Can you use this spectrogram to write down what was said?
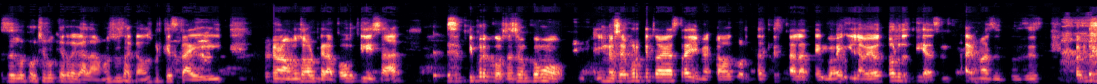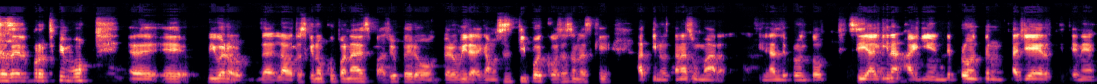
eso es lo próximo que regalamos o sacamos porque está ahí, pero no vamos a volver a utilizar. Ese tipo de cosas son como, y no sé por qué todavía está ahí, me acabo de cortar que está, la tengo ahí y la veo todos los días, además, entonces, ¿cuándo es el próximo? Eh, eh, y bueno, la, la, otra es que no ocupa nada de espacio, pero, pero mira, digamos, ese tipo de cosas son las que a ti no van a sumar final de pronto, si alguien, alguien de pronto en un taller que tiene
